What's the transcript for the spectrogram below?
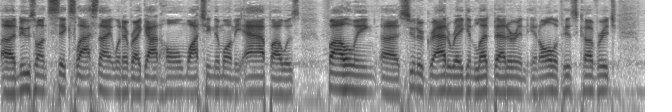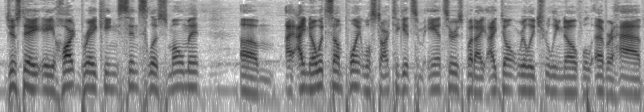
uh, News on Six last night. Whenever I got home, watching them on the app, I was following uh, Sooner grad Reagan Ledbetter and, and all of his coverage. Just a, a heartbreaking, senseless moment. Um, I, I know at some point we'll start to get some answers, but I, I don't really truly know if we'll ever have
